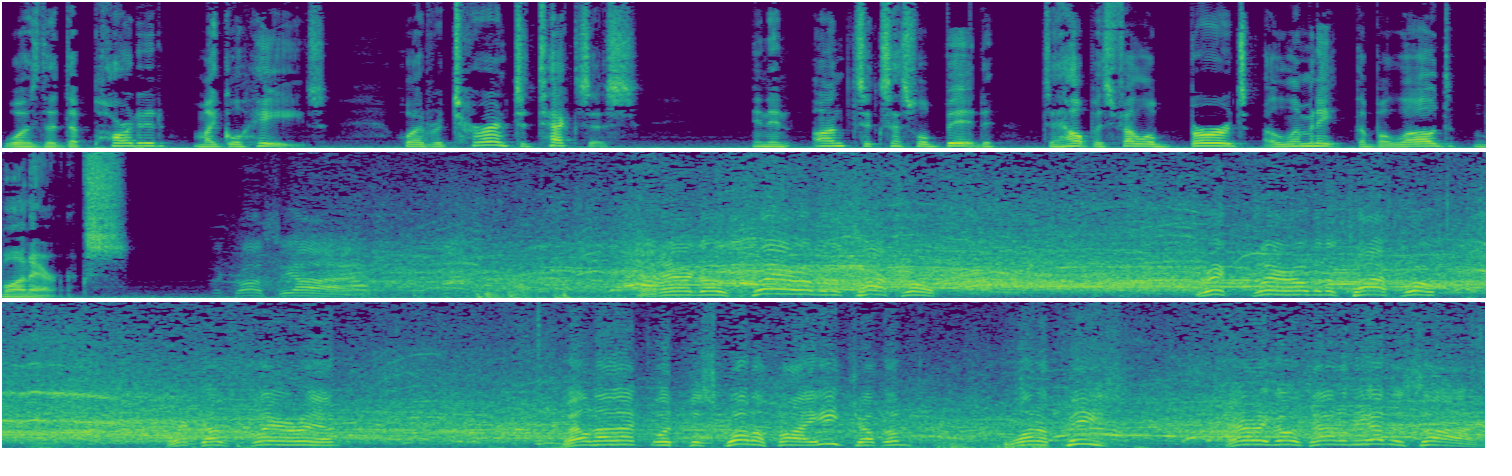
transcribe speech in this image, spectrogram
was the departed Michael Hayes, who had returned to Texas in an unsuccessful bid to help his fellow birds eliminate the beloved Von Erichs. Across the aisle. And there goes Flair over the top rope. Ric Flair over the top rope. Here comes Flair in. Well, now that would disqualify each of them. One apiece. There he goes out on the other side.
